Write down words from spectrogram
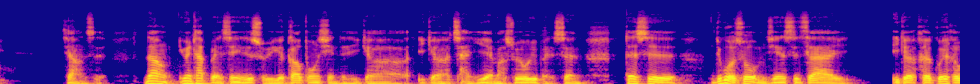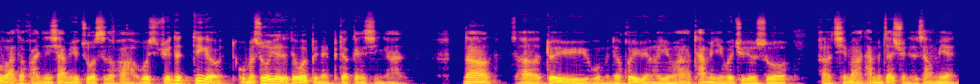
这样子。那因为它本身也是属于一个高风险的一个一个产业嘛，数位货币本身。但是如果说我们今天是在一个合规合法的环境下面去做事的话，我觉得第一个，我们所有业者都会变得比较更心安。那呃，对于我们的会员而言的话，他们也会觉得说，呃，起码他们在选择上面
